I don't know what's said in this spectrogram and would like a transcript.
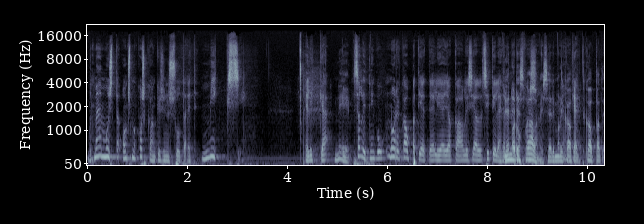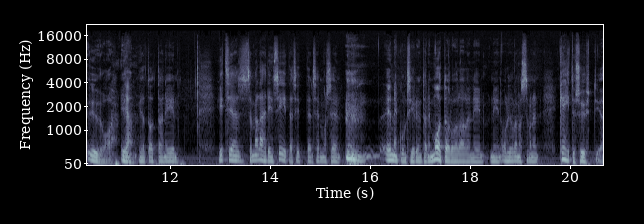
Mutta mä en muista, onko mä koskaan kysynyt sulta, että miksi? Eli niin. sä olit niinku nuori kauppatieteilijä, joka oli siellä Citylehden En edes valmis, eli mä olin okay. kauppat, kauppat YO. Ja, ja. ja tota niin, itse asiassa mä lähdin siitä sitten semmoiseen, ennen kuin siirryin tänne muotoilualalle, niin, niin oli olemassa semmoinen kehitysyhtiö,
